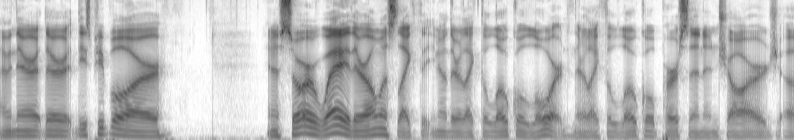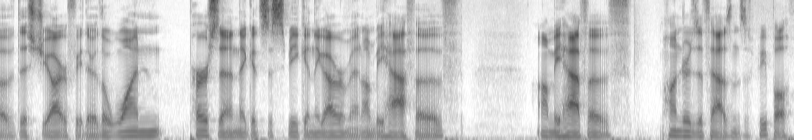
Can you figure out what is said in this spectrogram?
I mean, they're, they're, these people are, in a sort of way, they're almost like the, you know, they're like the local lord. They're like the local person in charge of this geography. They're the one person that gets to speak in the government on behalf of, on behalf of hundreds of thousands of people.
